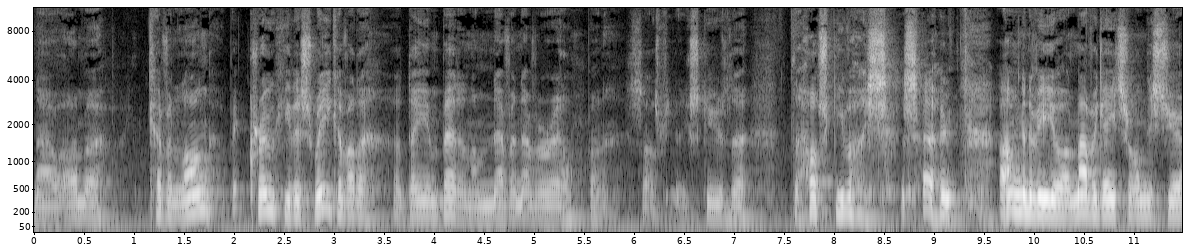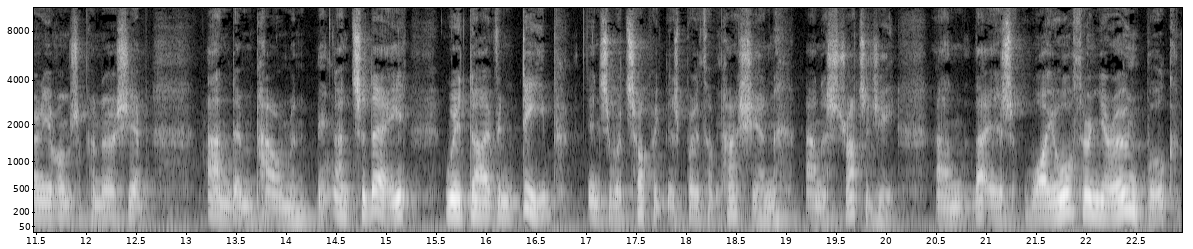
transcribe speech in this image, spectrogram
Now, I'm a Kevin Long, a bit croaky this week. I've had a, a day in bed and I'm never, never ill, but so excuse the, the husky voice. So, I'm going to be your navigator on this journey of entrepreneurship and empowerment. And today, we're diving deep into a topic that's both a passion and a strategy, and that is why authoring your own book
